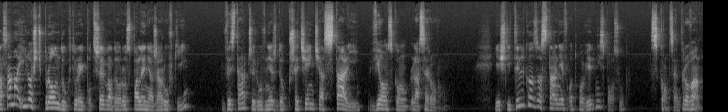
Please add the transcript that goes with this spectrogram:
Ta sama ilość prądu, której potrzeba do rozpalenia żarówki, wystarczy również do przecięcia stali wiązką laserową. Jeśli tylko zostanie w odpowiedni sposób skoncentrowana.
